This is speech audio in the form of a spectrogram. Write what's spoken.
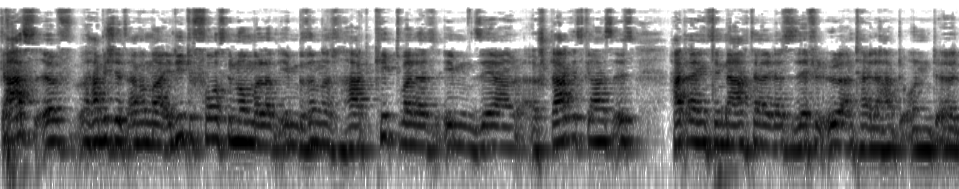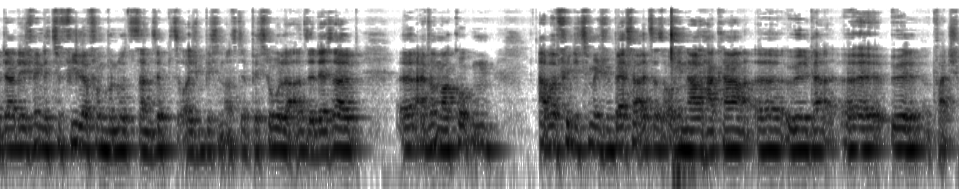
Gas äh, habe ich jetzt einfach mal Elite Force genommen, weil das eben besonders hart kickt, weil das eben sehr äh, starkes Gas ist. Hat allerdings den Nachteil, dass es sehr viel Ölanteile hat und äh, dadurch, wenn ihr zu viel davon benutzt, dann sippt es euch ein bisschen aus der Pistole. Also deshalb äh, einfach mal gucken. Aber finde ich ziemlich besser als das Original HK-Öl, äh, Öl, Quatsch,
